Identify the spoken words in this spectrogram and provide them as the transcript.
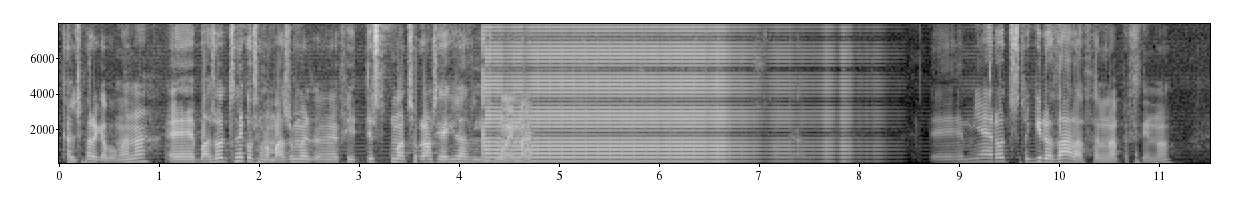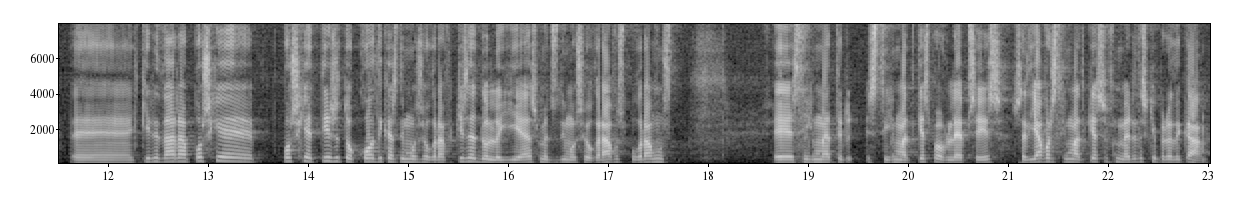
Καλησπέρα και από μένα. Ε, Μπαζότης Νίκος ονομάζομαι, ε, φοιτητής του τμήματος οργάνωσης διαχείρισης αθλητισμού είμαι. Ε, μια ερώτηση στον κύριο Δάρα θέλω να απευθύνω. Ε, κύριε Δάρα, πώς πώς σχετίζεται ο κώδικας δημοσιογραφικής εντολογία με τους δημοσιογράφους που γράφουν ε, στιγματικές προβλέψεις σε διάφορες στιγματικές εφημερίδες και περιοδικά;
